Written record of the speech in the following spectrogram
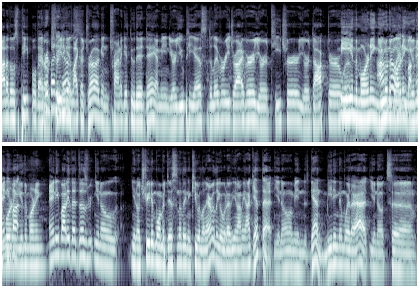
lot of those people that Everybody are treating knows. it like a drug and trying to get through their day. I mean, your UPS delivery driver, your teacher, your doctor, me wha- in the morning, you in the know, morning, you in the anybo- morning, anybody- you in the morning. Anybody that does, you know, you know, treat it more medicinally than culinarily or whatever. You know, I mean, I get that. You know, I mean, again, meeting them where they're at. You know, to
